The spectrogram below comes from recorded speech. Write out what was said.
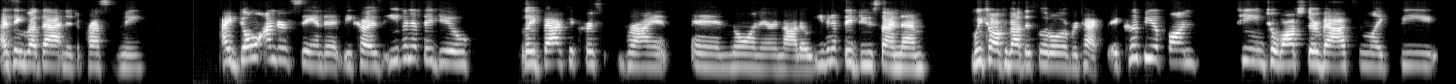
I think about that and it depresses me. I don't understand it because even if they do like back to Kris Bryant and Nolan Arenado, even if they do sign them, we talked about this a little over text. It could be a fun team to watch their bats and like be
